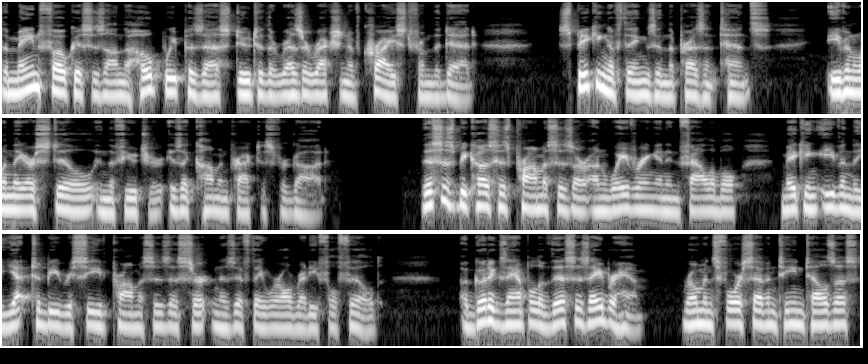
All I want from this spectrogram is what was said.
the main focus is on the hope we possess due to the resurrection of Christ from the dead. Speaking of things in the present tense, even when they are still in the future, is a common practice for God. This is because his promises are unwavering and infallible, making even the yet to be received promises as certain as if they were already fulfilled. A good example of this is Abraham. Romans 4:17 tells us,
